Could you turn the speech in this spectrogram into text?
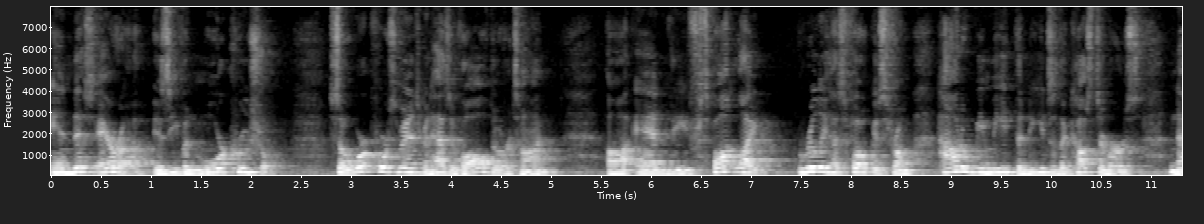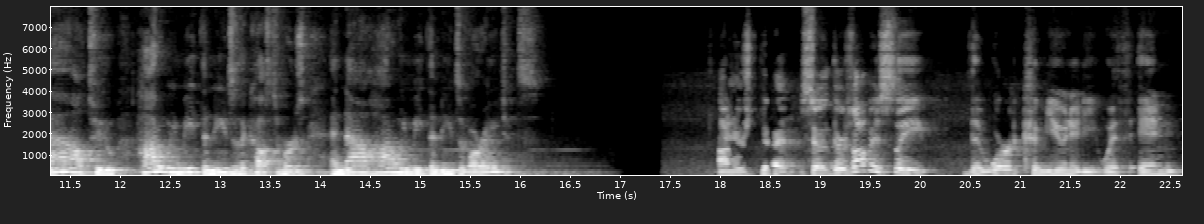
in this era is even more crucial. So, workforce management has evolved over time, uh, and the spotlight really has focused from how do we meet the needs of the customers now to how do we meet the needs of the customers, and now how do we meet the needs of our agents. Understood. So there's obviously the word community within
